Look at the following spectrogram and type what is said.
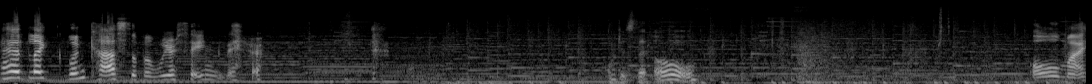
I had like one cast of a weird thing there. What is that? Oh. Oh my.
